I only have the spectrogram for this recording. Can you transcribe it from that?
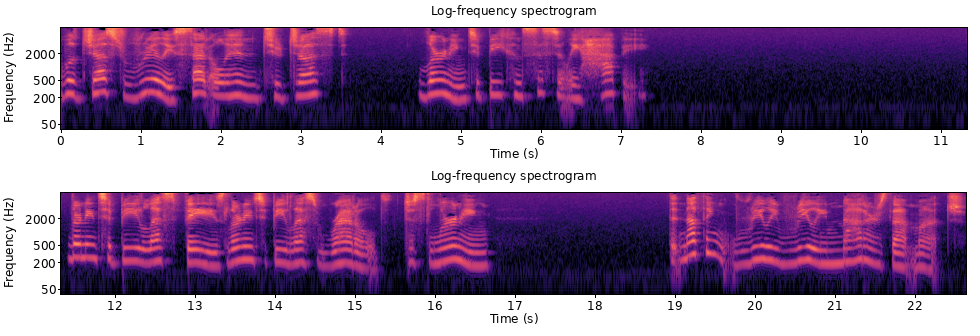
will just really settle in to just learning to be consistently happy. Learning to be less fazed, learning to be less rattled, just learning that nothing really, really matters that much.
